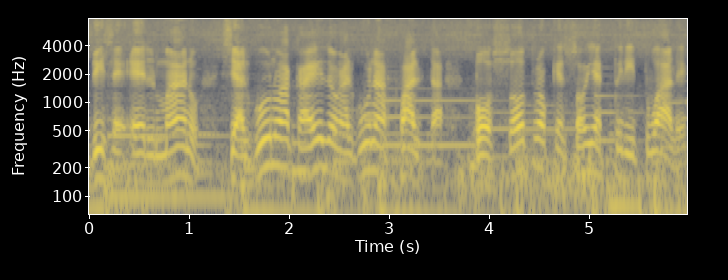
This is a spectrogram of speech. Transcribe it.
Dice, hermano, si alguno ha caído en alguna falta, vosotros que sois espirituales,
